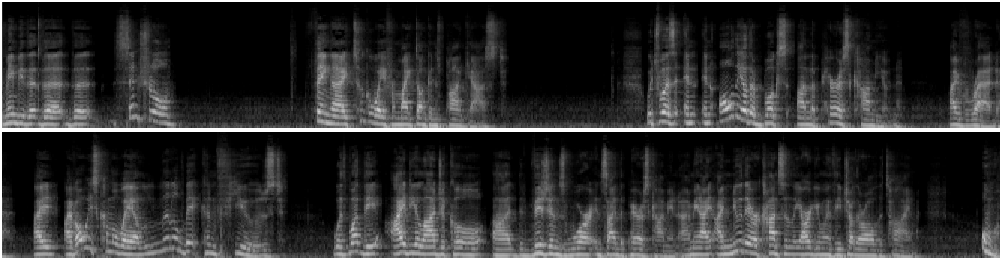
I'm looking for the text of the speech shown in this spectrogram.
maybe the, the, the central thing that I took away from Mike Duncan's podcast which was in, in all the other books on the Paris Commune I've read, I, I've always come away a little bit confused with what the ideological uh, divisions were inside the Paris Commune. I mean, I, I knew they were constantly arguing with each other all the time. Oh,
